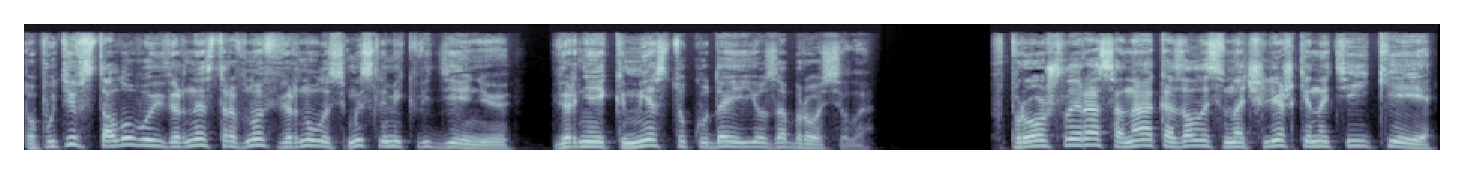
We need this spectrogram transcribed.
По пути в столовую Вернестра вновь вернулась мыслями к видению, вернее, к месту, куда ее забросило. В прошлый раз она оказалась в ночлежке на Тейкее,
